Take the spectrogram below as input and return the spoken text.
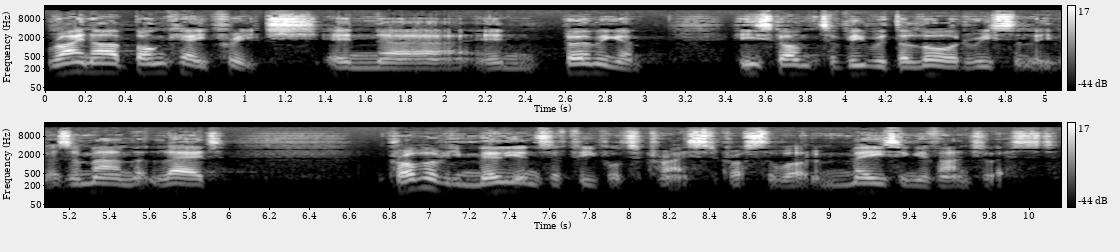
Reinhard Bonnke preach in, uh, in Birmingham. He's gone to be with the Lord recently as a man that led probably millions of people to Christ across the world. Amazing evangelist.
